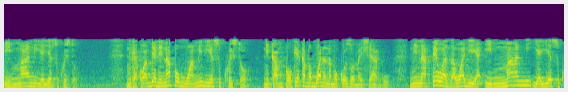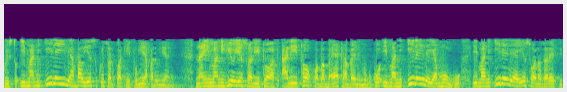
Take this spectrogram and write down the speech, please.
imani ya yesu kristo. Nikakwambia ninapomwamini yesu kristo nikampokea kama bwana na mwokozi wa maisha yangu. Ninapewa zawadi ya imani ya yesu kristo. Imani ile ile ambayo yesu kristo alikuwa akiitumia hapa duniani. Na imani hiyo yesu aliitoa wapi? Aliitoa kwa baba yake ambaye ni mungu. Kwao imani ile ile ya mungu imani ile ile ya yesu wa nazareti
